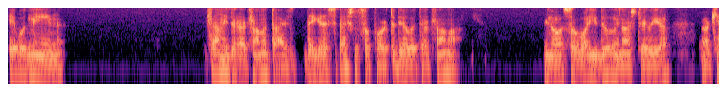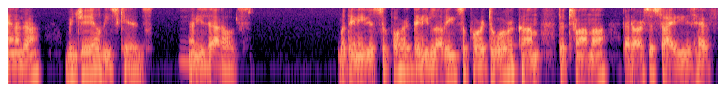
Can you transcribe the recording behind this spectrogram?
It would mean families that are traumatized, they get a special support to deal with their trauma. You know, so what do you do in Australia or Canada? We jail these kids mm. and these adults. What they need is support. They need loving support to overcome the trauma that our societies have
